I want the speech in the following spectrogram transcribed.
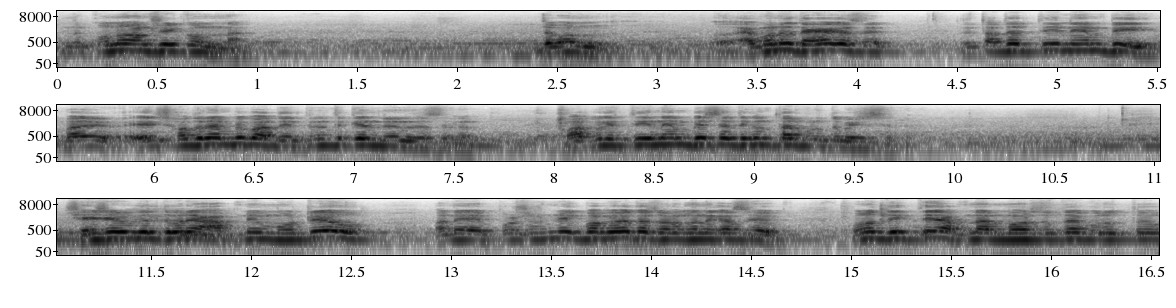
কিন্তু কোনো অংশেই কম না। যেমন এমনও দেখা গেছে যে তাদের তিন এমপি বা এই সদর এমপি বাদে তিনি তো কেন্দ্রীয় নেতা ছিলেন। বাদ বাকি তিন এমপি সাথে কিন্তু তার গুরুত্ব বেশি ছিল। সেই হিসেবে বলতে পারে আপনি মোটেও মানে প্রশাসনিকভাবে হোক জনগণের কাছে হোক কোনো দিক থেকে আপনার মর্যাদা গুরুত্ব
